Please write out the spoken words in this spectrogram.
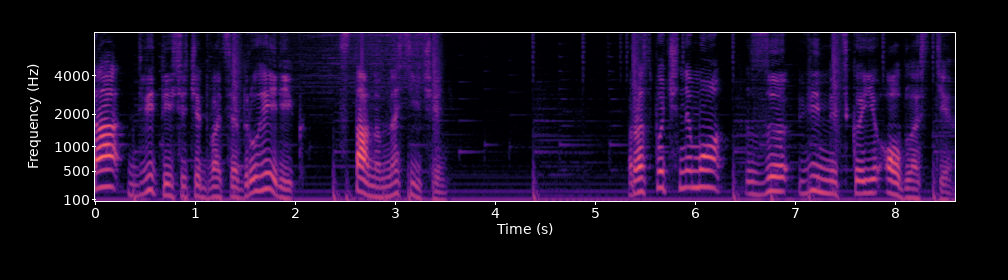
та 2022 рік станом на січень. Розпочнемо з Вінницької області.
